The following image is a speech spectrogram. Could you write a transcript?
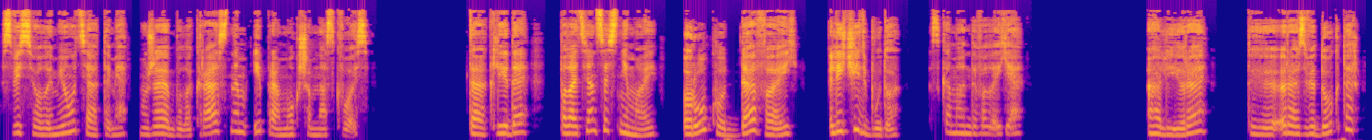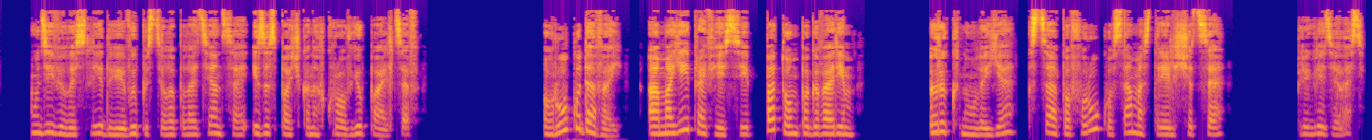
с веселыми утятами уже было красным и промокшим насквозь. «Так, Лида, полотенце снимай, руку давай, лечить буду», — скомандовала я. «Алира, ты разве доктор?» — удивилась Лида и выпустила полотенце из испачканных кровью пальцев. «Руку давай, о моей профессии потом поговорим». Рыкнула я, сцапав руку самострельщице. Пригляделась.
